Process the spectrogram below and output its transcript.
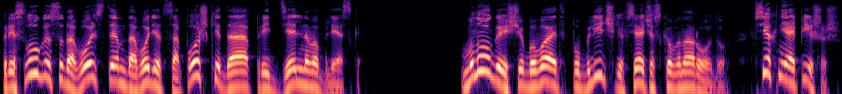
Прислуга с удовольствием доводит сапожки до предельного блеска. Много еще бывает в публичке всяческого народу. Всех не опишешь.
